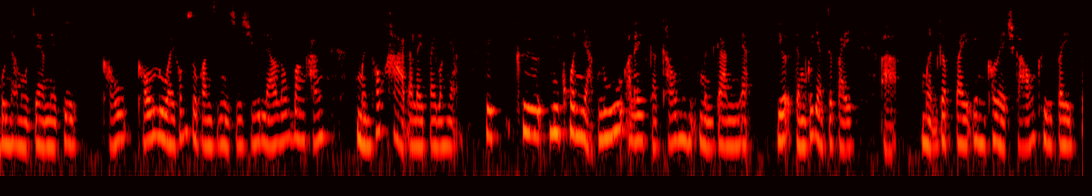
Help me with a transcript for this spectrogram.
บุญธรรมของแจมเนี่ยคือ เขาเขารวยเขาประสบความสำเร็จในชีวิตแล้ว แล้วบางครั้งเหมือนเขาขาดอะไรไปบางอย่าง คือคือมีคนอยากรู้อะไรกับเขาเหมือนเหมือนกันเนี่ยเยอะแต่มันก็อยากจะไปอ่าเหมือนกับไป encourage เขาคือไปไป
